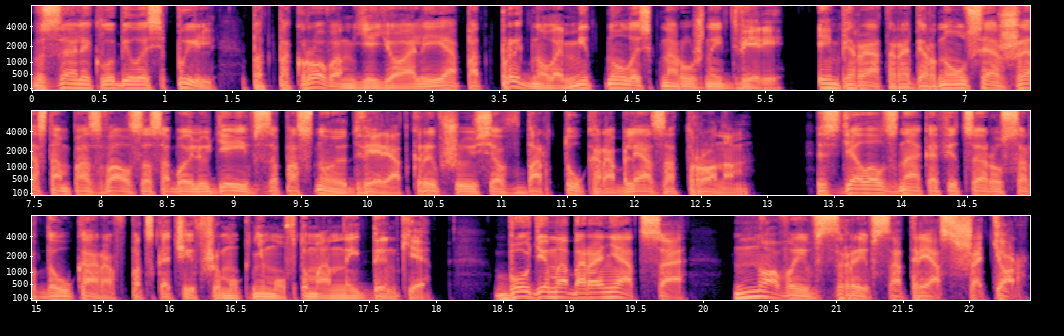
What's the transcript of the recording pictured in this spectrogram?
В зале клубилась пыль. Под покровом ее Алия подпрыгнула, метнулась к наружной двери. Император обернулся, жестом позвал за собой людей в запасную дверь, открывшуюся в борту корабля за троном. Сделал знак офицеру Сардаукаров, подскочившему к нему в туманной дымке. «Будем обороняться!» Новый взрыв сотряс шатер.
